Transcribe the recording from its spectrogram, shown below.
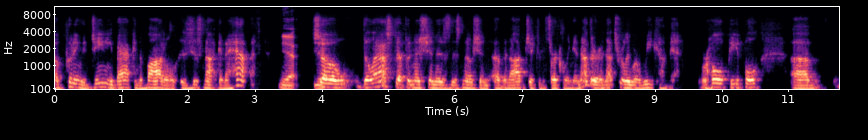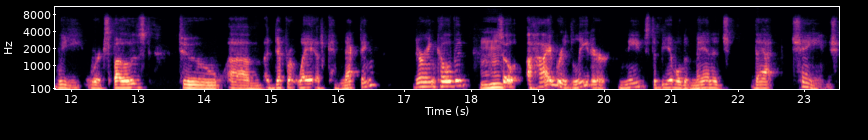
of putting the genie back in the bottle is just not going to happen. Yeah. Yeah. So the last definition is this notion of an object encircling another, and that's really where we come in. We're whole people. Um, we were exposed to um, a different way of connecting during COVID. hmm So a hybrid leader needs to be able to manage that change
